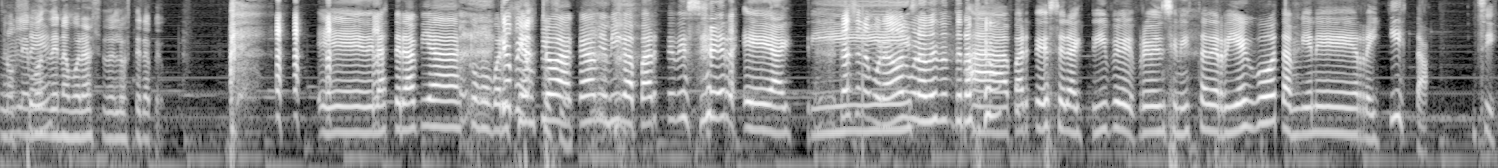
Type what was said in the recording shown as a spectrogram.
no Hablemos sé, de enamorarse de los terapeutas. eh, de las terapias, como por ¿Qué opinas ejemplo, acá mi amiga, aparte de ser eh, actriz, ¿Te has enamorado alguna vez de un terapeuta? aparte de ser actriz, pre- prevencionista de riesgo, también es reikista, Sí,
